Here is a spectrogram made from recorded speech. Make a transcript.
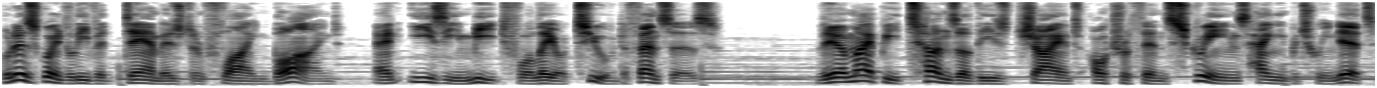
but is going to leave it damaged and flying blind, and easy meat for layer 2 of defenses. There might be tons of these giant ultra thin screens hanging between it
